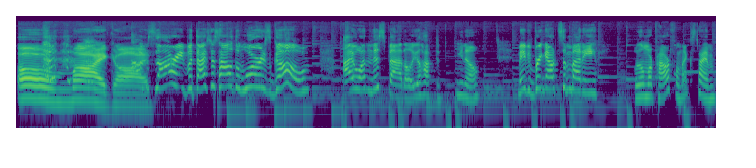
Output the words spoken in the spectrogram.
Oh my god. I'm sorry, but that's just how the wars go. I won this battle. You'll have to, you know, maybe bring out somebody a little more powerful next time.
